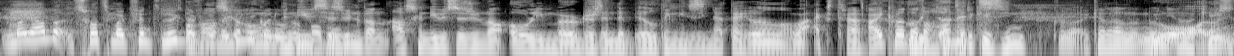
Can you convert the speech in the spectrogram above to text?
maar ja, maar, zwart, maar ik vind het leuk Of dat je er ook een nieuw seizoen van, als je een nieuw seizoen van Only Murders in the Building gezien hebt, dan wil je nog wat extra. Ah, ik wil dat nog altijd een it? keer zien. Ik, wil ik heb dat nog niet Ja, dat is,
